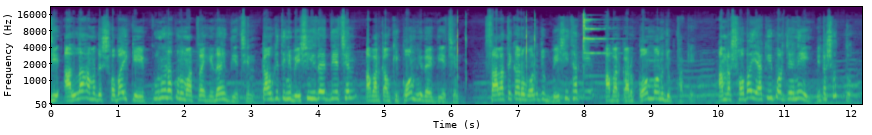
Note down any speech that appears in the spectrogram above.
যে আল্লাহ আমাদের সবাইকে কোনো না কোনো মাত্রায় হেদায়েত দিয়েছেন। কাউকে তিনি বেশি হেদায়েত দিয়েছেন, আবার কাউকে কম হেদায়েত দিয়েছেন। সালাতে কারও মনোযোগ বেশি থাকে, আবার কারও কম মনোযোগ থাকে। আমরা সবাই একই পর্যায়ে নেই, এটা সত্য।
